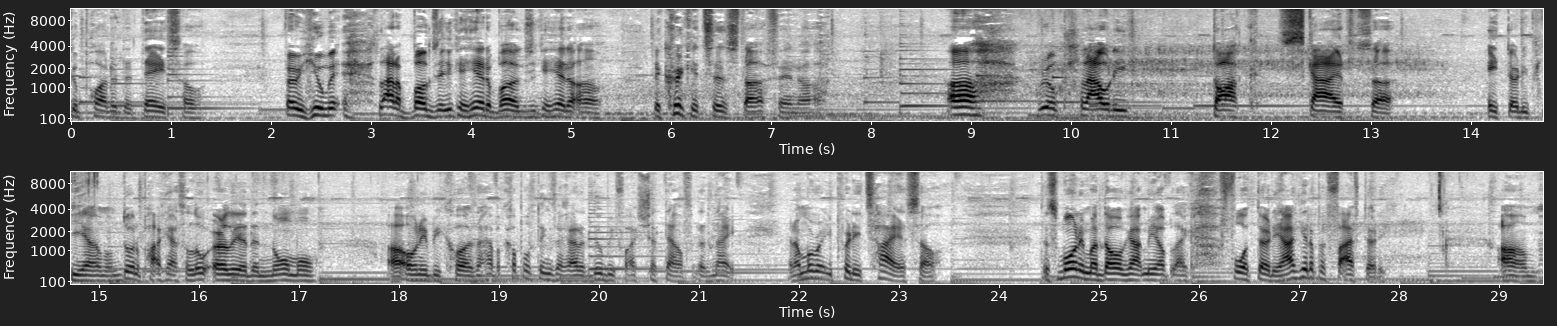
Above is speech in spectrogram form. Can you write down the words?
good part of the day, so very humid. A lot of bugs. You can hear the bugs. You can hear the uh, the crickets and stuff, and uh, uh real cloudy, dark sky. It's uh, 8:30 p.m. I'm doing the podcast a little earlier than normal, uh, only because I have a couple of things I got to do before I shut down for the night, and I'm already pretty tired. So this morning my dog got me up like 4:30. I get up at 5:30, um,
